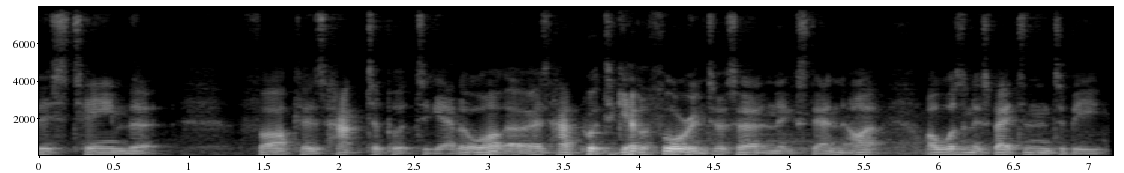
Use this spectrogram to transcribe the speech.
this team that Farke's had to put together, or uh, has had put together for him to a certain extent. I, I wasn't expecting them to be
